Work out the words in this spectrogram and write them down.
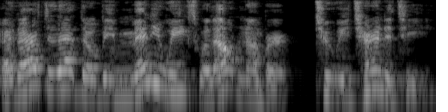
and after that, there will be many weeks without number to eternity.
